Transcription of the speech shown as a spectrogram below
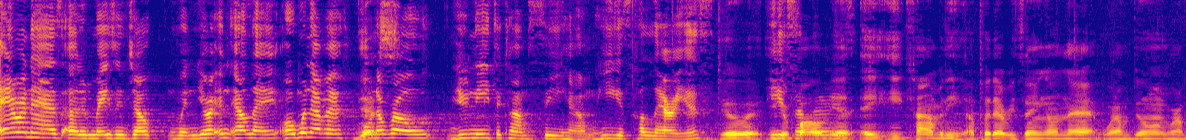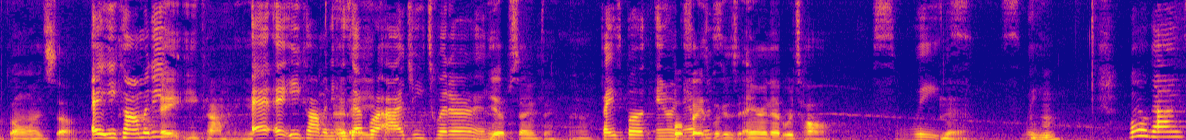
Aaron has an amazing joke. When you're in LA or whenever on the road, you need to come see him. He is hilarious. Do it. He You can follow hilarious. me at AE Comedy. I put everything on that, what I'm doing, where I'm going. So AE Comedy? AE Comedy. Yeah. At AE Comedy. At Is that AE for Comedy. IG, Twitter, and Yep, same thing. Uh-huh. Facebook? Aaron Edwards. Well, Edwards? Facebook is Aaron Edwards Hall. Sweet. Yeah. Sweet. Mhm. Well, guys,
